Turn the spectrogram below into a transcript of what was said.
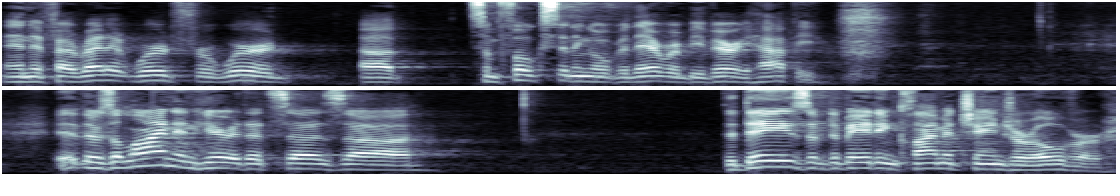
and if I read it word for word, uh, some folks sitting over there would be very happy. There's a line in here that says, uh, The days of debating climate change are over.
